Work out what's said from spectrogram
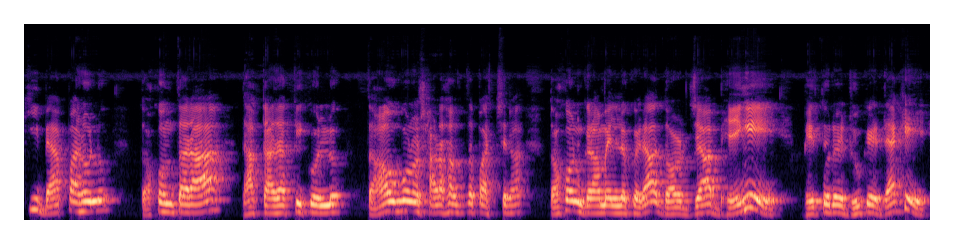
কি ব্যাপার হলো? তখন তারা ধাক্কাধাক্কি করল। তাও কোনো সাড়া শব্দ পাচ্ছে না। তখন গ্রামের লোকেরা দরজা ভেঙে ভেতরে ঢুকে দেখে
